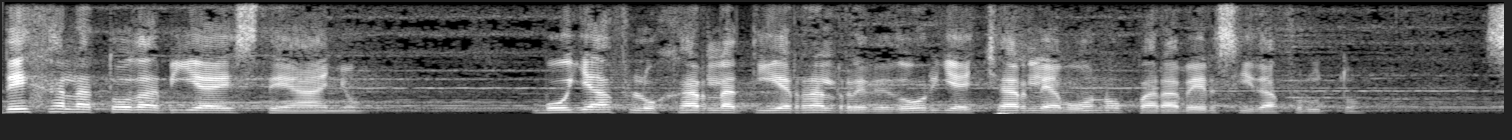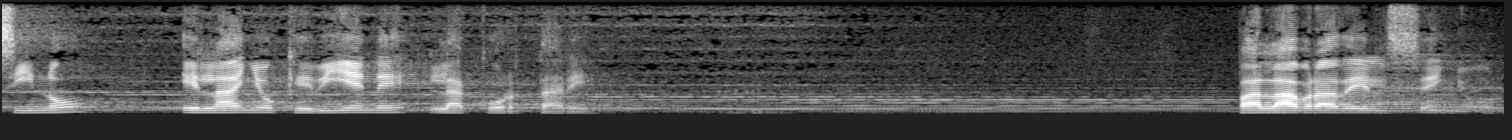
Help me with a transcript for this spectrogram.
déjala todavía este año voy a aflojar la tierra alrededor y a echarle abono para ver si da fruto. Si no, el año que viene la cortaré. Palabra del Señor.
